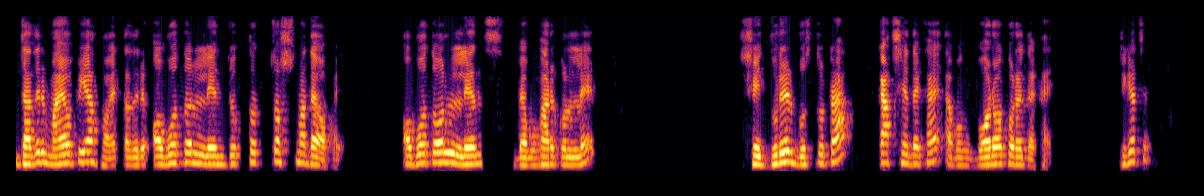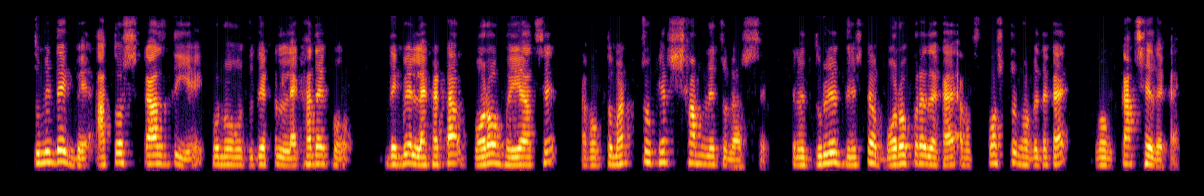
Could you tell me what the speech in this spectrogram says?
যাদের মায়োপিয়া হয়, তাদের অবতল লেন্স যুক্ত চশমা দেওয়া হয়। অবতল লেন্স ব্যবহার করলে সেই দূরের বস্তুটা কাছে দেখায় এবং বড় করে দেখায়। ঠিক আছে? তুমি দেখবে আতস কাজ দিয়ে কোনো যদি একটা লেখা দেখো, দেখবে লেখাটা বড় হয়ে আছে এবং তোমার চোখের সামনে চলে আসছে। তাহলে দূরের দৃষ্টিটা বড় করে দেখায় এবং স্পষ্ট ভাবে দেখায় এবং কাছে দেখায়।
